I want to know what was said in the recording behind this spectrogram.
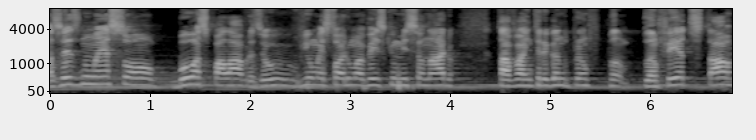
Às vezes não é só boas palavras. Eu vi uma história uma vez que um missionário estava entregando panfletos tal.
